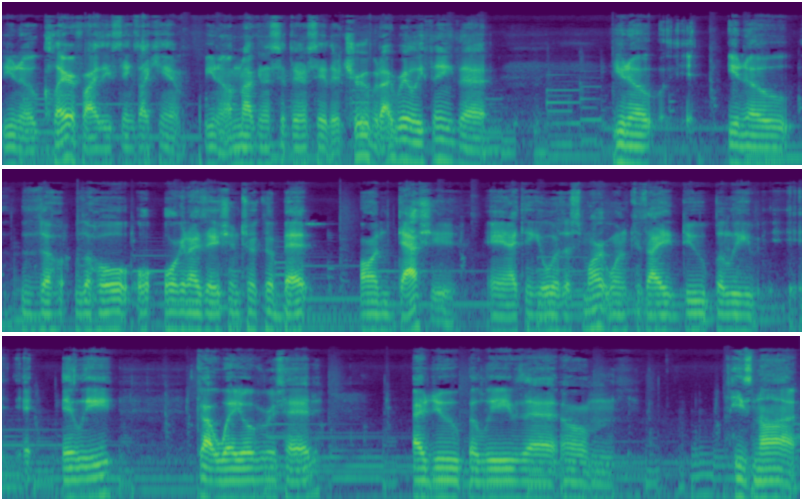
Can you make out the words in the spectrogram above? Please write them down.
you know clarify these things i can't you know i'm not gonna sit there and say they're true but i really think that you know you know the the whole organization took a bet on Dashy and I think it was a smart one because I do believe Illy got way over his head. I do believe that um, he's not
